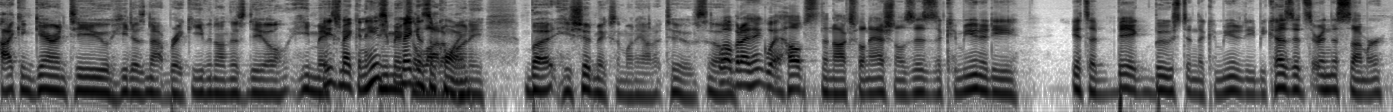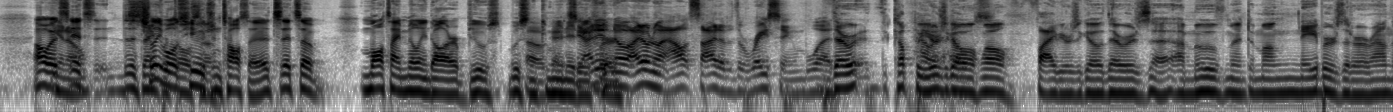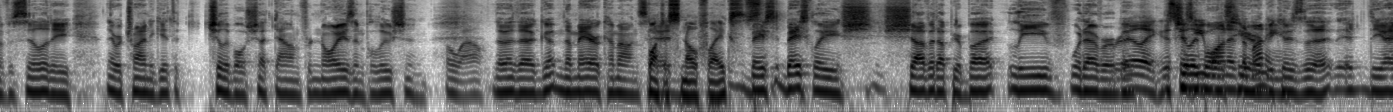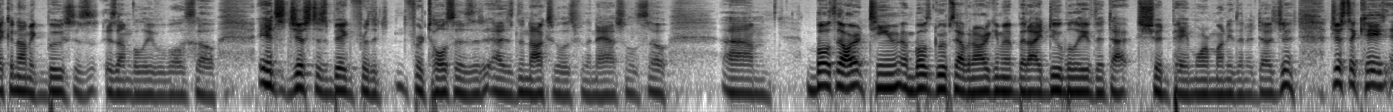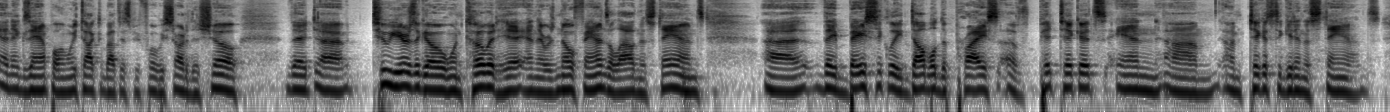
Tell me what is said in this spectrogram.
I can guarantee you, he does not break even on this deal. He makes he's making- he's he makes making a some lot coin. of money, but he should make some money on it too. So Well, but I think what helps the Knoxville Nationals is the community. It's a big boost in the community because it's in the summer. Oh, it's you know. it's the Chili Bowl is huge in Tulsa. It's it's a multi-million dollar boost boost in Okay. community. See, I didn't know. I don't know outside of the racing what. There, a couple of years ago, helps. well, five years ago, there was a, a movement among neighbors that are around the facility. They were trying to get the Chili Bowl shut down for noise and pollution. oh wow. The the the mayor come out and said, bunch of snowflakes. bas- basically sh- shove it up your butt, leave, whatever. Really? But the Chili he Bowl wanted is the here money. because the it, the economic boost is, is unbelievable. So it's just as big for the for Tulsa as, as the Knoxville is for the Nationals. So. Um, both our team and both groups have an argument, but I do believe that that should pay more money than it does. Just, just a case, an example, and we talked about this before we started the show. That uh, two years ago, when COVID hit and there was no fans allowed in the stands, uh, they basically doubled the price of pit tickets and um, um, tickets to get in the stands.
